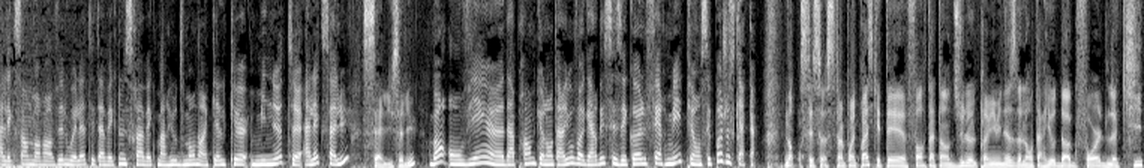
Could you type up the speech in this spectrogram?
Alexandre Moranville-Ouellette est avec nous. Il sera avec Mario Dumont dans quelques minutes. Alex, salut. Salut, salut. Bon, on vient euh, d'apprendre que l'Ontario va garder ses écoles fermées, puis on ne sait pas jusqu'à quand. Non, c'est ça. C'est un point de presse qui était fort attendu, là, le premier ministre de l'Ontario, Doug Ford, là, qui,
